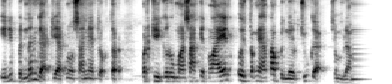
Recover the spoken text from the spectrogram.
ini benar nggak diagnosanya dokter? Pergi ke rumah sakit lain, oh ternyata benar juga, 90%.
